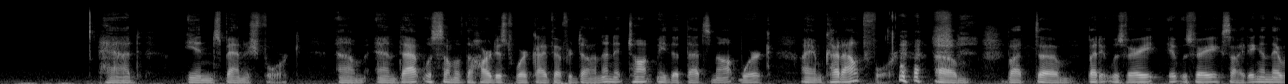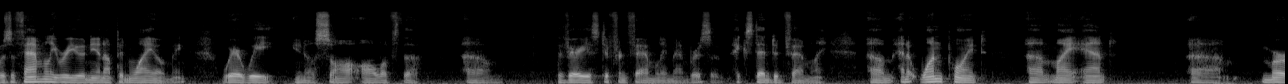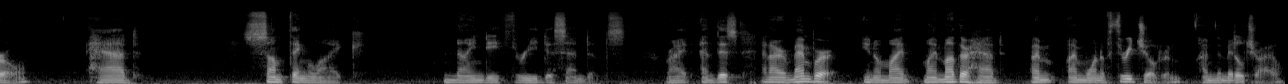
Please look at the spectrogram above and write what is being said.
had in Spanish Fork. Um, and that was some of the hardest work I've ever done, and it taught me that that's not work I am cut out for. um, but um, but it was very it was very exciting, and there was a family reunion up in Wyoming where we you know saw all of the um, the various different family members, an extended family, um, and at one point, um, my aunt um, Merle had something like 93 descendants, right? And this, and I remember, you know, my, my mother had, I'm, I'm one of three children. I'm the middle child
